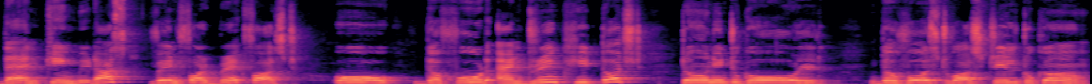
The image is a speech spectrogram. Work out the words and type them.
Then King Midas went for breakfast. Oh, the food and drink he touched turned into gold. The worst was still to come.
